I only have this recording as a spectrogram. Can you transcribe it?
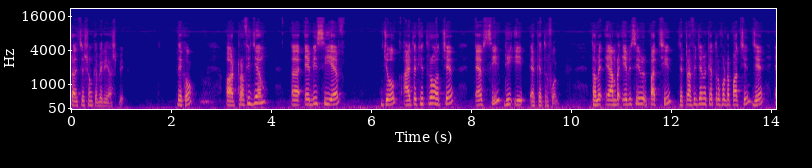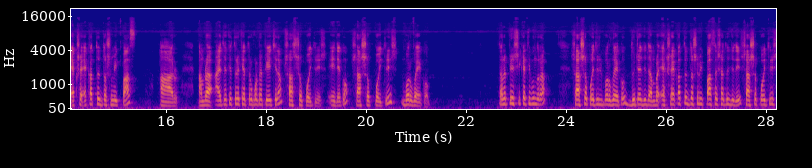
টাইলসের সংখ্যা বেরিয়ে আসবে। দেখো ট্রাফিজিয়াম এবিসিএফ যোগ আয়তক্ষেত্র হচ্ছে এফ সি ডিই এর ক্ষেত্রফল। তাহলে আমরা এবিসি পাচ্ছি, যে ট্রাফিক জ্যামের ক্ষেত্রফলটা পাচ্ছি যে একশো একাত্তর দশমিক পাঁচ, আর আমরা আয়তক্ষেত্রের ক্ষেত্রফলটা পেয়েছিলাম সাতশো পঁয়ত্রিশ। এই দেখো, সাতশো পঁয়ত্রিশ বর্গ একক। তাহলে প্রিয় শিক্ষার্থী বন্ধুরা, সাতশো পঁয়ত্রিশ বর্গ একক, দুইটা যদি আমরা একশো একাত্তর দশমিক পাঁচের সাথে যদি সাতশো পঁয়ত্রিশ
